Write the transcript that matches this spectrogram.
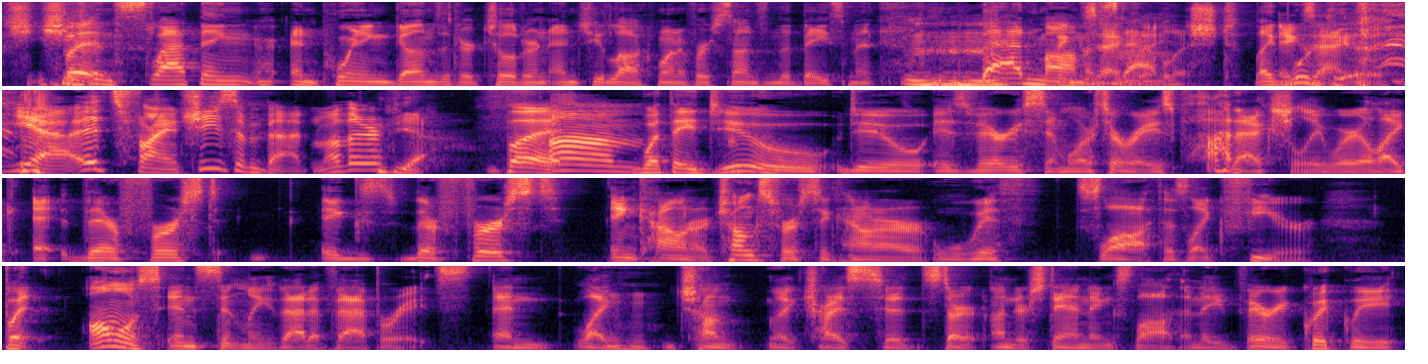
She, she's but- been slapping and pointing guns at her children, and she locked one of her sons in the basement. Bad mom Mm-hmm. Exactly. established. Like exactly we're good. yeah, it's fine. She's a bad mother. Yeah. But Um, what they do do is very similar to Ray's plot, actually, where like eh, their first ex- their first encounter, Chunk's first encounter with Sloth is like fear, but almost instantly that evaporates, and like mm-hmm. Chunk like tries to start understanding Sloth, and they very quickly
